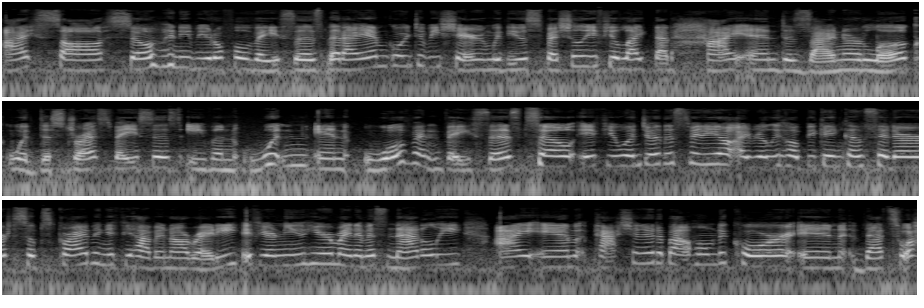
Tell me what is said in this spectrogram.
I saw so many beautiful vases that I am going to be sharing with you, especially if you like that high-end designer look with distressed vases, even wooden and woven vases. So if you enjoy this video, I really hope you can consider subscribing if you haven't already. If you're new here, my name is Nathaly. I I am passionate about home decor and that's why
